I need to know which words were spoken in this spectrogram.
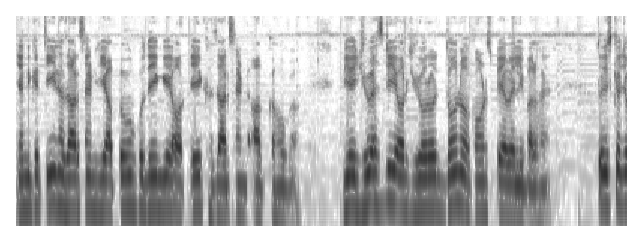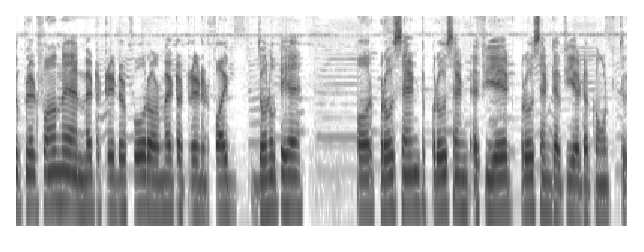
यानी कि तीन हज़ार सेंट ये आप लोगों को देंगे और एक हज़ार सेंट आपका होगा। ये यूएसडी और यूरो दोनों अकाउंट्स पे अवेलेबल हैं। तो इसके जो प्लेटफॉर्म है मेटा ट्रेडर फोर और मेटा ट्रेडर फाइव दोनों पे है और प्रोसेंट प्रोसेंट एफिएट प्रोसेंट एफिएट अकाउंट तो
